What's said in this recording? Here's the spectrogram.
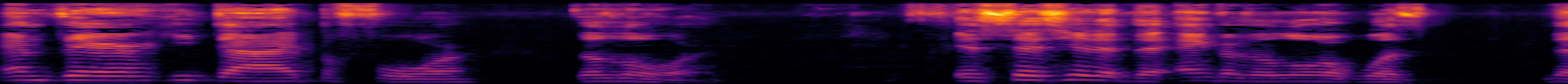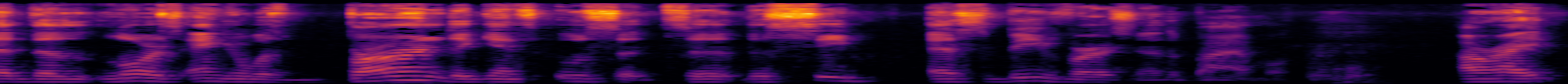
and there he died before the Lord. It says here that the anger of the Lord was that the Lord's anger was burned against Uzzah to the CSB version of the Bible. All right.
